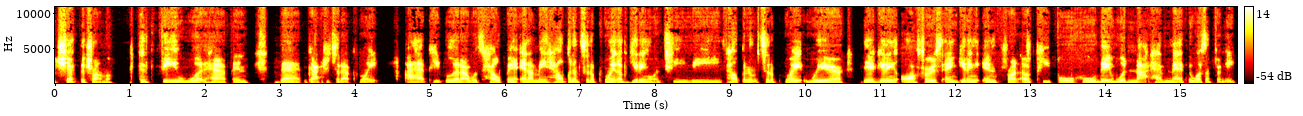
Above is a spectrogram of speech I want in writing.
check the trauma. see what happened that got you to that point. I had people that I was helping, and I mean, helping them to the point of getting on TV, helping them to the point where they're getting offers and getting in front of people who they would not have met if it wasn't for me.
